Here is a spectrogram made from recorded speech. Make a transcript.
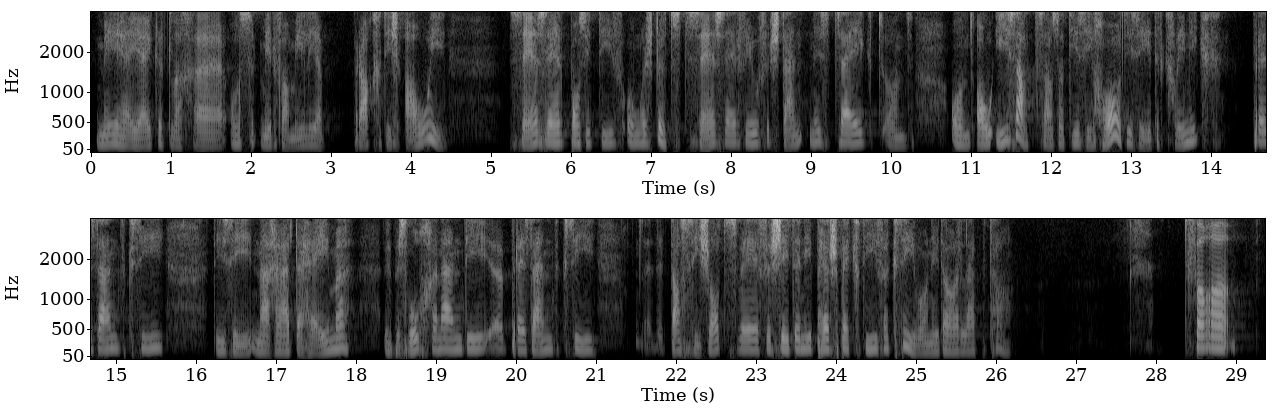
wir haben eigentlich, äh, außer meiner Familie, praktisch alle sehr, sehr positiv unterstützt, sehr, sehr viel Verständnis gezeigt und, und auch Einsatz. Also die sind gekommen, die waren in der Klinik präsent, gewesen, die sind nachher daheim über das Wochenende äh, präsent gewesen. Das waren schon zwei verschiedene Perspektiven, gewesen, die ich da erlebt habe. Vorher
